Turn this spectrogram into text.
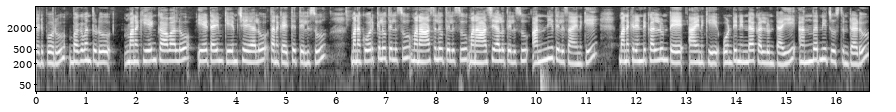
చెడిపోరు. భగవంతుడు మనకి ఏం కావాలో ఏ టైంకి ఏం చేయాలో తనకైతే తెలుసు. మన కోరికలు తెలుసు మన ఆశలు తెలుసు మన ఆశయాలు తెలుసు అన్నీ తెలుసు ఆయనకి. మనకి రెండు కళ్ళుంటే ఆయనకి ఒంటి నిండా కళ్ళుంటాయి అందరినీ చూస్తుంటాడు.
